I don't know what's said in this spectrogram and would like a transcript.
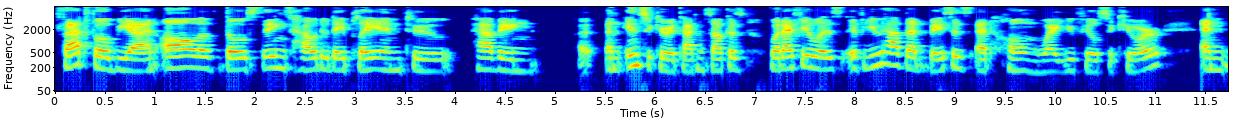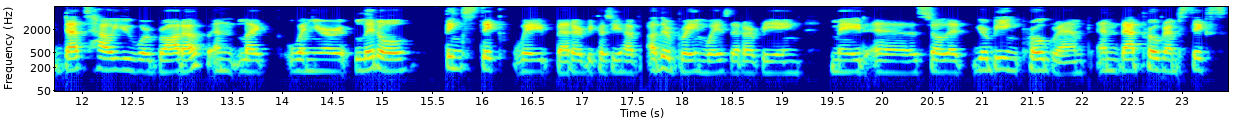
fat phobia, and all of those things. How do they play into having a, an insecure attachment style? Because what I feel is if you have that basis at home where you feel secure, and that's how you were brought up, and like when you're little, things stick way better because you have other brain waves that are being made uh, so that you're being programmed, and that program sticks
